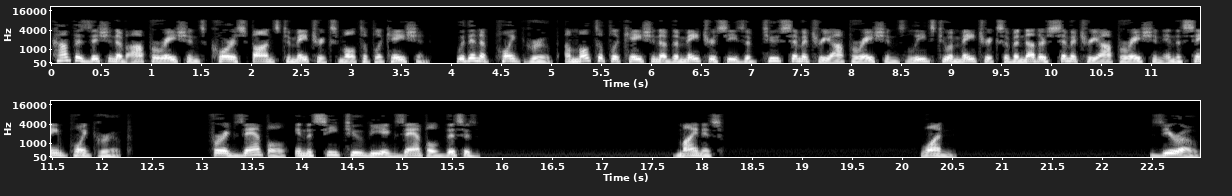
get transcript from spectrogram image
Composition of operations corresponds to matrix multiplication. Within a point group, a multiplication of the matrices of two symmetry operations leads to a matrix of another symmetry operation in the same point group. For example, in the C2V example this is minus 1 zero.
